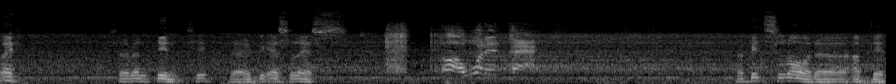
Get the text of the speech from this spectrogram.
Wait, seventeen. See the FPS less. What impact. A bit slow the update.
